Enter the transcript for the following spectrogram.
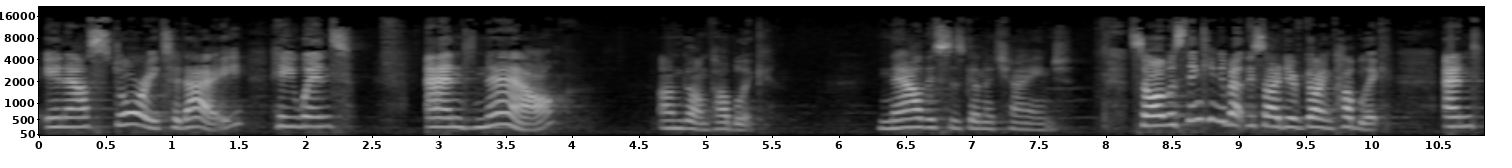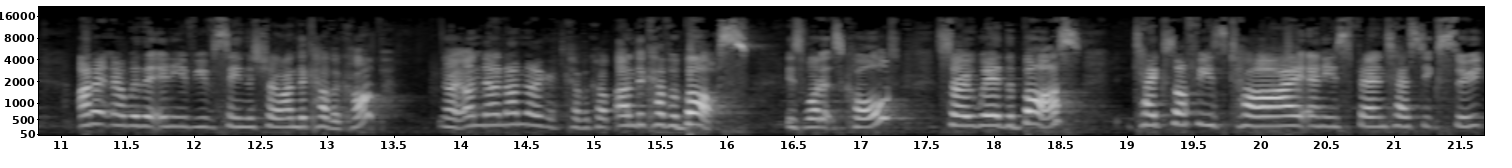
in our story today, he went, and now I'm going public. Now this is going to change. So I was thinking about this idea of going public, and I don't know whether any of you have seen the show Undercover Cop. No, no, not Undercover Cop. Undercover Boss is what it's called. So where the boss takes off his tie and his fantastic suit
